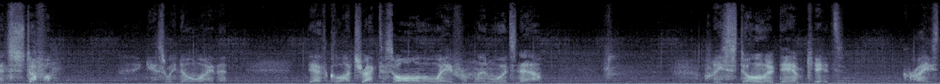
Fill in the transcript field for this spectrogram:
and stuff them. I guess we know why that Deathclaw tracked us all the way from Lynn Woods now. We stole our damn kids. Christ.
